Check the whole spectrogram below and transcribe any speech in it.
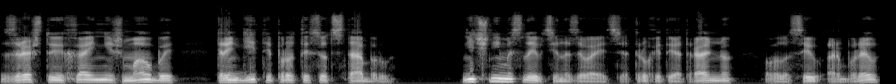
Зрештою, хай ніж мав би трендіти проти соцтабору. Нічні мисливці називається, трохи театрально оголосив Арбурел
